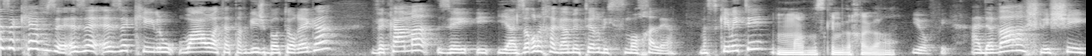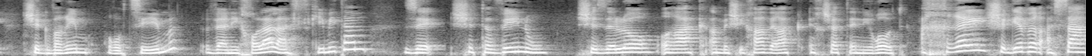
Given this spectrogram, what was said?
איזה כיף זה איזה איזה כאילו וואו אתה תרגיש באותו רגע וכמה זה יעזור לך גם יותר לסמוך עליה. מסכים איתי? מסכים איתך לגמרי. יופי. הדבר השלישי שגברים רוצים ואני יכולה להסכים איתם זה שתבינו שזה לא רק המשיכה ורק איך שאתן נראות. אחרי שגבר עשה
